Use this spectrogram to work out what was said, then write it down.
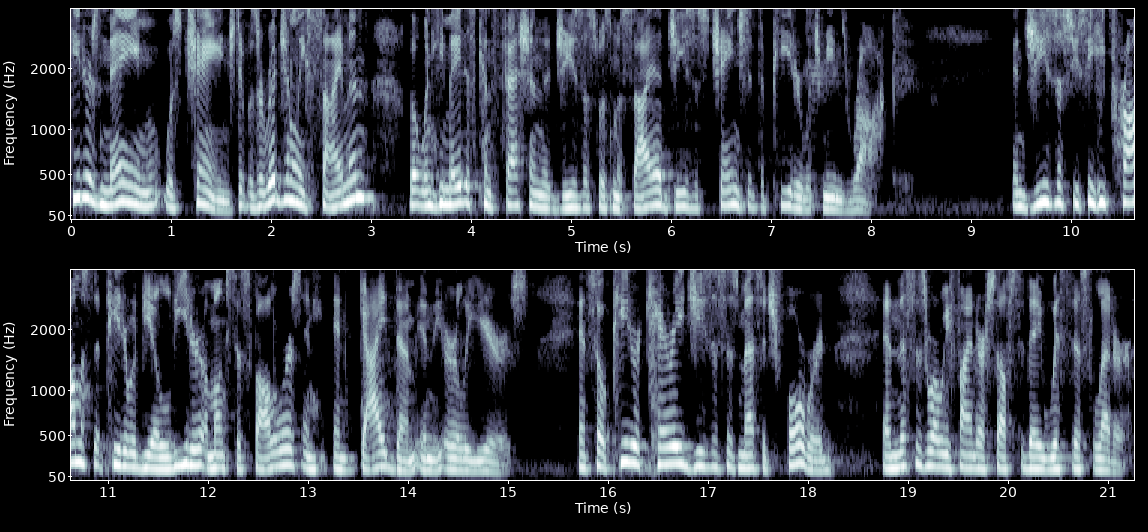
Peter's name was changed. It was originally Simon, but when he made his confession that Jesus was Messiah, Jesus changed it to Peter, which means rock. And Jesus, you see, he promised that Peter would be a leader amongst his followers and, and guide them in the early years. And so Peter carried Jesus' message forward, and this is where we find ourselves today with this letter.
